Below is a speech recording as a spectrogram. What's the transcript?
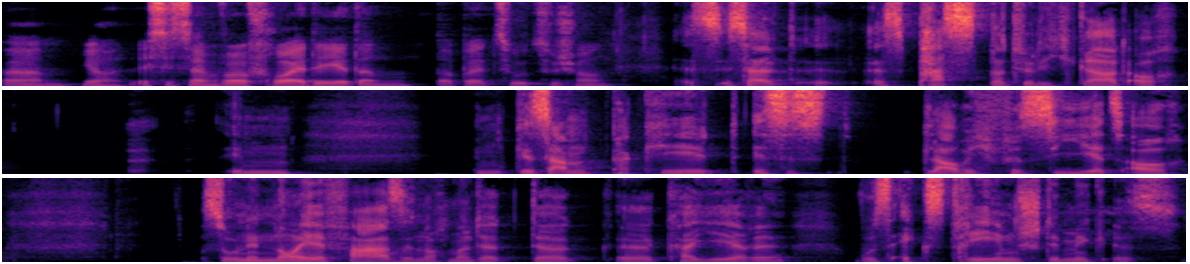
ähm, ja, es ist einfach eine Freude, ihr dann dabei zuzuschauen. Es ist halt, äh, es passt natürlich gerade auch äh, im, im Gesamtpaket ist es, glaube ich, für sie jetzt auch so eine neue Phase nochmal der, der äh, Karriere, wo es extrem stimmig ist.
